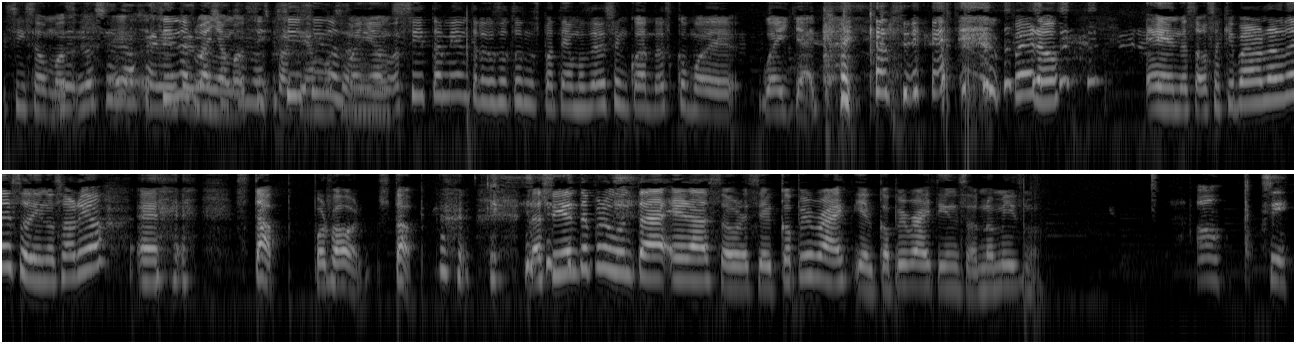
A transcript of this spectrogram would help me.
sí somos. No, sé, eh, sí nos bañamos, sí, sí, sí, nos bañamos. Sí, también entre nosotros nos pateamos de vez en cuando. Es como de, güey, ya cállate. Pero eh, no estamos aquí para hablar de eso, dinosaurio. Eh, stop, por favor, stop. La siguiente pregunta era sobre si el copyright y el copywriting son lo mismo. Oh, sí.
